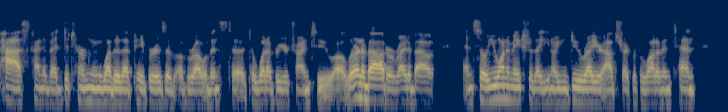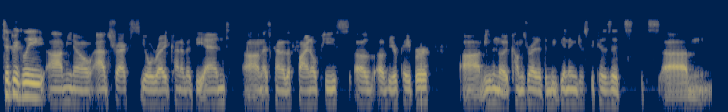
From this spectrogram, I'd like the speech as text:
pass kind of at determining whether that paper is of, of relevance to, to whatever you're trying to uh, learn about or write about. And so you want to make sure that you know you do write your abstract with a lot of intent typically, um, you know, abstracts you'll write kind of at the end um, as kind of the final piece of, of your paper, um, even though it comes right at the beginning, just because it's, it's um,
